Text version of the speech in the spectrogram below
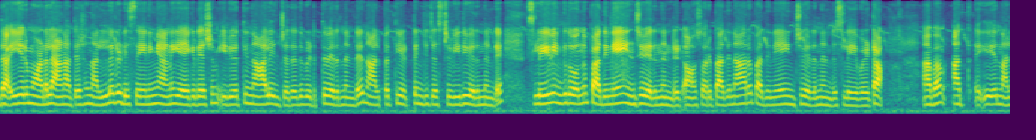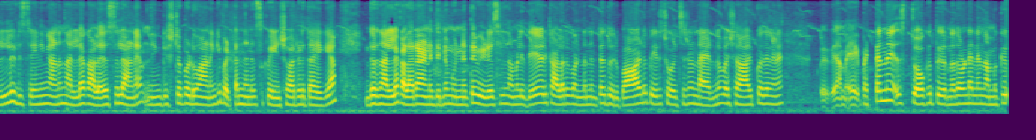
ഇതാ ഈ ഒരു മോഡലാണ്. അത്യാവശ്യം നല്ലൊരു ഡിസൈനിങ് ആണ്. ഏകദേശം ഇരുപത്തി നാല് ഇഞ്ച് അതായത് വിടുത്ത് വരുന്നുണ്ട്. നാൽപ്പത്തി എട്ട് ഇഞ്ച് ജസ്റ്റ് വീതി വരുന്നുണ്ട്. സ്ലീവ് എനിക്ക് തോന്നുന്നു പതിനേഴ് ഇഞ്ച് വരുന്നുണ്ട്. ആ സോറി പതിനാറ് പതിനേഴ് ഇഞ്ച് വരുന്നുണ്ട് സ്ലീവ് കേട്ടോ. അപ്പം നല്ല ഡിസൈനിങ് ആണ് നല്ല കളേഴ്സിലാണ് നിങ്ങൾക്ക് ഇഷ്ടപ്പെടുവാണെങ്കിൽ പെട്ടെന്ന് തന്നെ സ്ക്രീൻഷോട്ട് എടുത്ത് അയക്കുക ഇതൊരു നല്ല കളറാണ് ഇതിന്റെ മുന്നത്തെ വീഡിയോസിൽ നമ്മൾ ഇതേ ഒരു കളർ കൊണ്ടുവന്നിട്ട് ഇത് ഒരുപാട് പേര് ചോദിച്ചിട്ടുണ്ടായിരുന്നു. പക്ഷേ ആർക്കും അതങ്ങനെ പെട്ടെന്ന് സ്റ്റോക്ക് തീർന്നതുകൊണ്ട് തന്നെ നമുക്ക്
